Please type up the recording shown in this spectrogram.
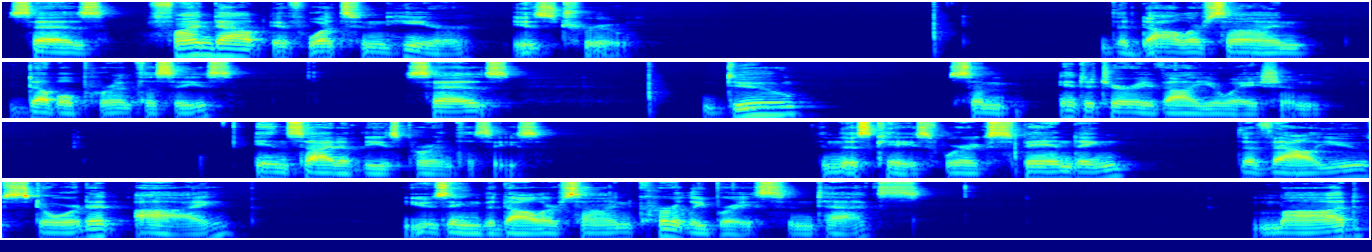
says find out if what's in here is true. The dollar sign double parentheses says do some integer evaluation inside of these parentheses. In this case, we're expanding the value stored at i using the dollar sign curly brace syntax, mod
